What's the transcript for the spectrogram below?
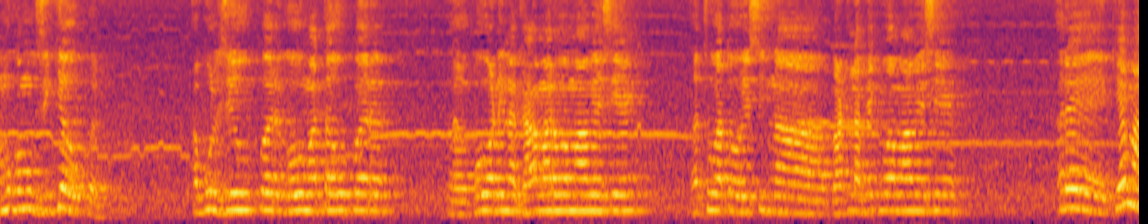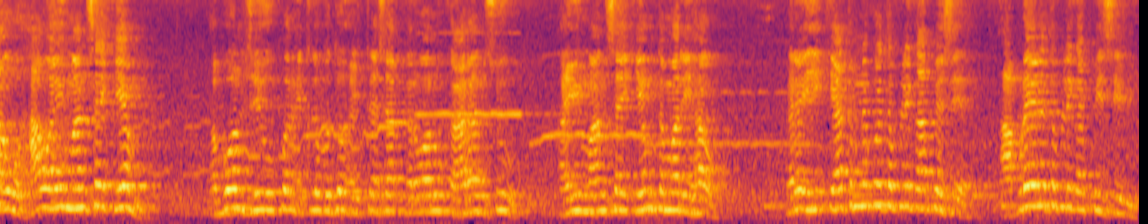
અમુક અમુક જગ્યા ઉપર અબુલજી ઉપર ગૌ માતા ઉપર કોવાડીના ઘા મારવામાં આવે છે, અથવા તો એસીના બાટલા ફેંકવામાં આવે છે. અરે, કેમ આવું? હાવ આવી માનસાય કેમ? અબોલ જીવ ઉપર એટલો બધો અત્યાચાર કરવાનું કારણ શું? આવી માનસાય કેમ તમારી હાવ? અરે એ ક્યાં તમને કોઈ તકલીફ આપે છે? આપણે એને તકલીફ આપીએ છીએ એવી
